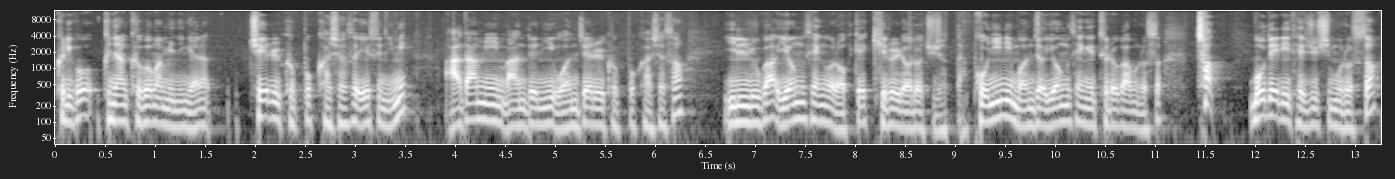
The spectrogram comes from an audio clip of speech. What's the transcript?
그리고 그냥 그것만 믿는 게 아니라 죄를 극복하셔서 예수님이 아담이 만든 이 원죄를 극복하셔서 인류가 영생을 얻게 길을 열어주셨다. 본인이 먼저 영생에 들어감으로써 첫 모델이 돼주심으로써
